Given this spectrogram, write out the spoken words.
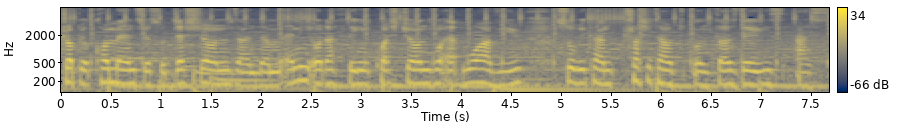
drop your comments, your suggestions, and um, any other thing, questions, what, what have you, so we can trash it out on Thursdays as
